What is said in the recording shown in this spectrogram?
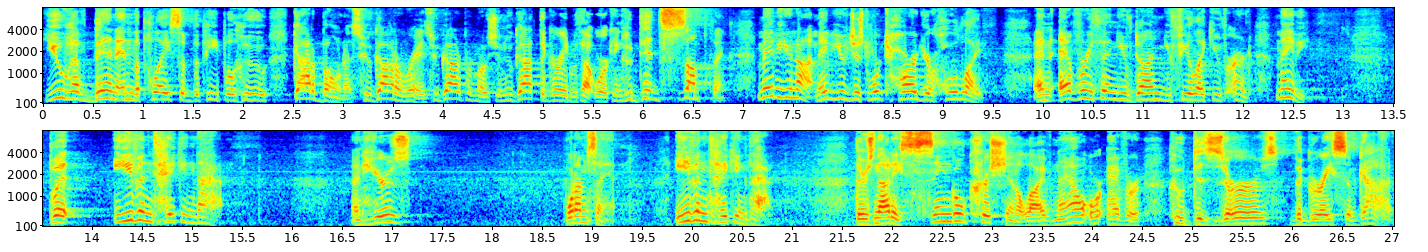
You have been in the place of the people who got a bonus, who got a raise, who got a promotion, who got the grade without working, who did something. Maybe you're not. Maybe you've just worked hard your whole life and everything you've done you feel like you've earned. Maybe. But even taking that, and here's what I'm saying even taking that, there's not a single Christian alive now or ever who deserves the grace of God.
